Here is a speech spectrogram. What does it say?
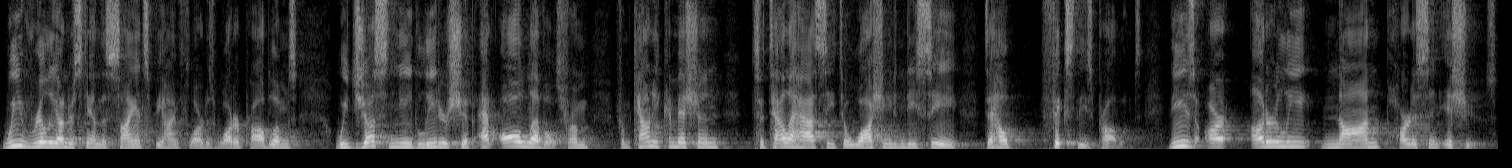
We really understand the science behind Florida's water problems. We just need leadership at all levels, from, from county commission to Tallahassee to Washington, D.C., to help fix these problems. These are utterly nonpartisan issues.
